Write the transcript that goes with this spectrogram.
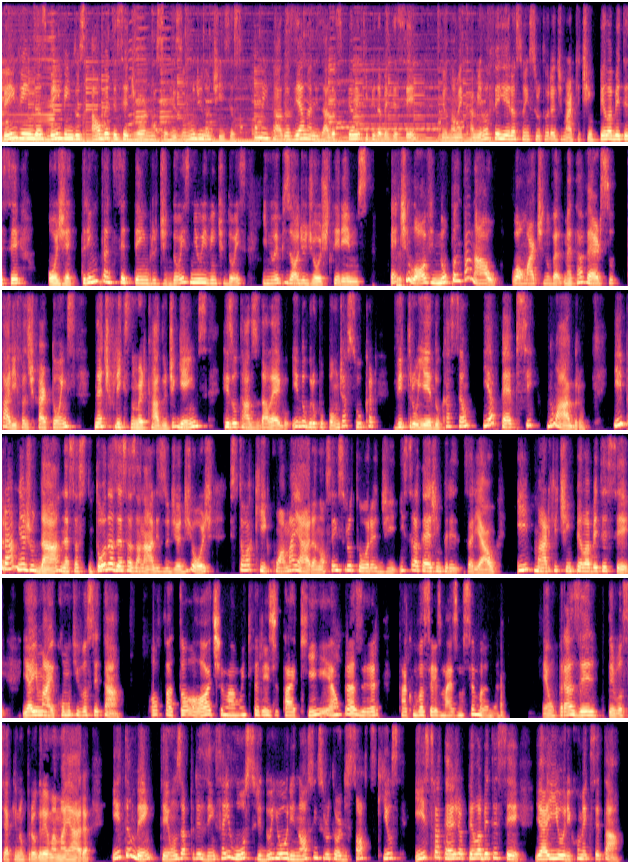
Bem-vindas, bem-vindos ao BTC Journal, seu resumo de notícias comentadas e analisadas pela equipe da BTC. Meu nome é Camila Ferreira, sou instrutora de marketing pela BTC. Hoje é 30 de setembro de 2022 e no episódio de hoje teremos Pet Love no Pantanal, Walmart no metaverso, tarifas de cartões, Netflix no mercado de games, resultados da Lego e do grupo Pão de Açúcar, Vitru e Educação e a Pepsi no agro. E para me ajudar nessas todas essas análises do dia de hoje, estou aqui com a Mayara, nossa instrutora de estratégia empresarial e marketing pela BTC. E aí, Mai, como que você está? Opa, tô ótima, muito feliz de estar aqui. É um prazer estar com vocês mais uma semana. É um prazer ter você aqui no programa, Mayara. E também temos a presença ilustre do Yuri, nosso instrutor de soft skills e estratégia pela BTC. E aí, Yuri, como é que você está?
